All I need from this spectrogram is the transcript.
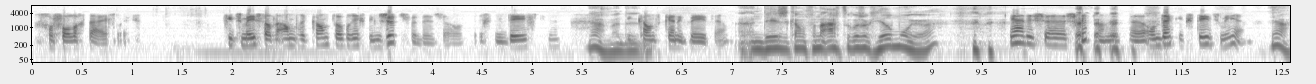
gevolgd eigenlijk. fiets meestal de andere kant op richting Zutphen en zo. Richting Deventer. Ja, maar Die kant ken ik beter. en deze kant van de Achterhoek is ook heel mooi hoor. Ja, dus eh schitterend. Dat eh, ontdek ik steeds meer. Ja.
